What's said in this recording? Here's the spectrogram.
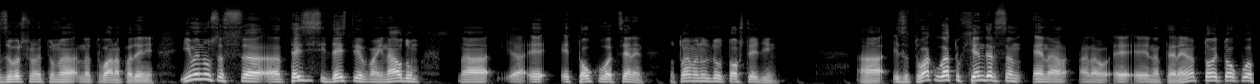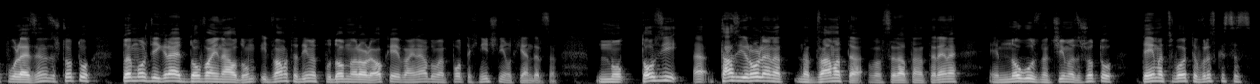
завършването на, на това нападение. Именно с а, тези си действия Вайналдум а, е, е толкова ценен. Но той има нужда от още един. А, и затова, когато Хендерсън е на, е, е на терена, той е толкова полезен, защото той може да играе до Вайналдум и двамата да имат подобна роля. Окей, Вайналдум е по-технични от Хендерсън, но този, тази роля на, на двамата в средата на терена е много значима, защото те имат своята връзка с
